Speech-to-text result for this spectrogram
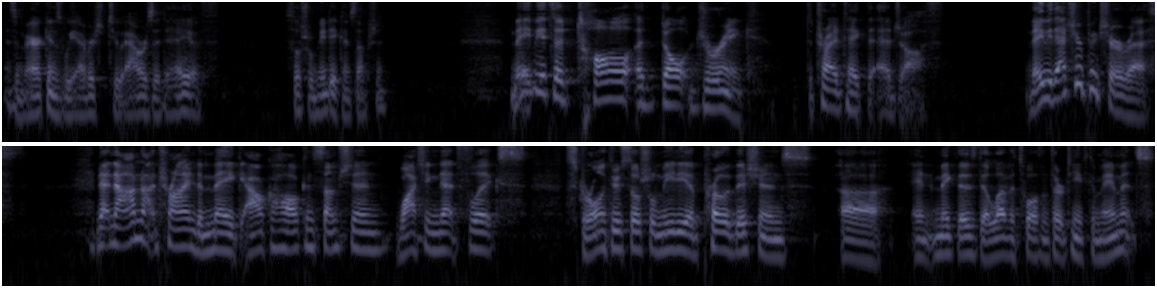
As Americans, we average two hours a day of social media consumption. Maybe it's a tall adult drink to try to take the edge off. Maybe that's your picture of rest. Now, now I'm not trying to make alcohol consumption, watching Netflix, scrolling through social media prohibitions uh, and make those the 11th, 12th, and 13th commandments.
